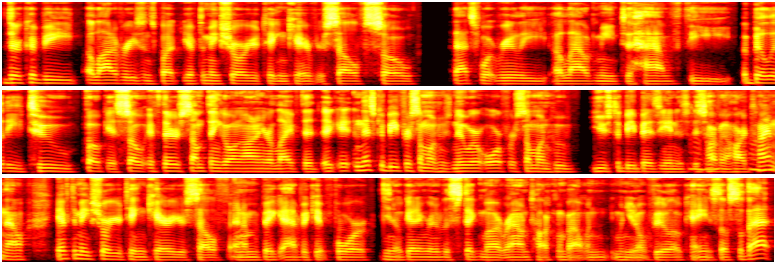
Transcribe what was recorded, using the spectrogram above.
there could be a lot of reasons, but you have to make sure you're taking care of yourself. So that's what really allowed me to have the ability to focus. So if there's something going on in your life that, and this could be for someone who's newer or for someone who used to be busy and is, is Mhm. having a hard time Mhm. now, you have to make sure you're taking care of yourself. And I'm a big advocate for, you know, getting rid of the stigma around talking about when, when you don't feel okay and stuff. So that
